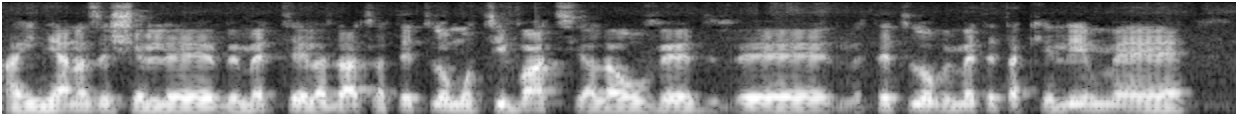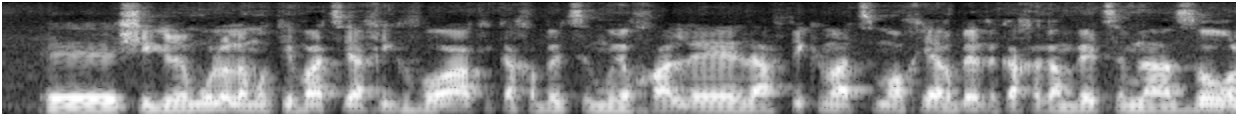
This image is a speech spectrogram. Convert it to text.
העניין הזה של אה, באמת אה, לדעת לתת לו מוטיבציה לעובד ולתת לו באמת את הכלים אה, שיגרמו לו למוטיבציה הכי גבוהה, כי ככה בעצם הוא יוכל להפיק מעצמו הכי הרבה וככה גם בעצם לעזור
